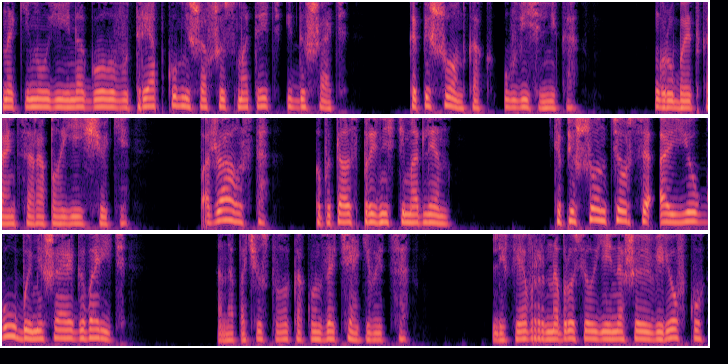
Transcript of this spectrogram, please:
накинул ей на голову тряпку, мешавшую смотреть и дышать. Капюшон, как у висельника. Грубая ткань царапала ей щеки. «Пожалуйста», попыталась произнести Мадлен. Капюшон терся о ее губы, мешая говорить. Она почувствовала, как он затягивается. Лефевр набросил ей на шею веревку,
